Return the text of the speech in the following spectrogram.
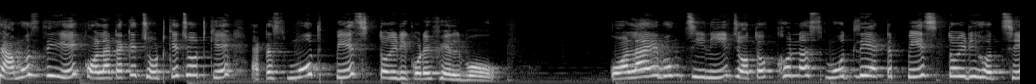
চামচ দিয়ে কলাটাকে চটকে চটকে একটা স্মুথ পেস্ট তৈরি করে ফেলব। কলা এবং চিনি যতক্ষণ না স্মুথলি একটা পেস্ট তৈরি হচ্ছে,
